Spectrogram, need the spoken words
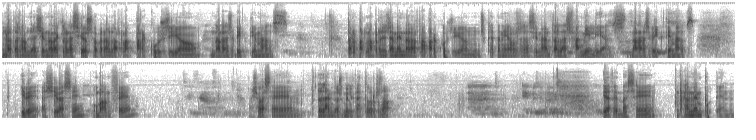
Nosaltres vam llegir una declaració sobre la repercussió de les víctimes per parlar precisament de les repercussions que tenien els assassinats en les famílies de les víctimes. I bé, així va ser, ho vam fer. Això va ser l'any 2014. I de fet va ser realment potent.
